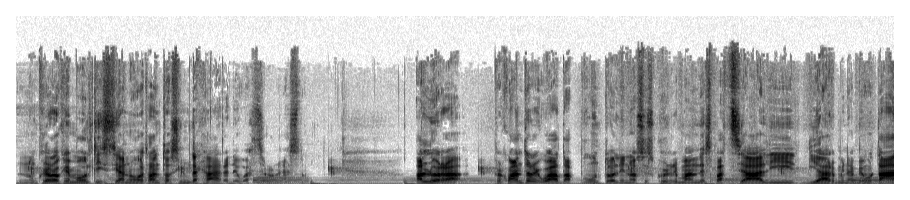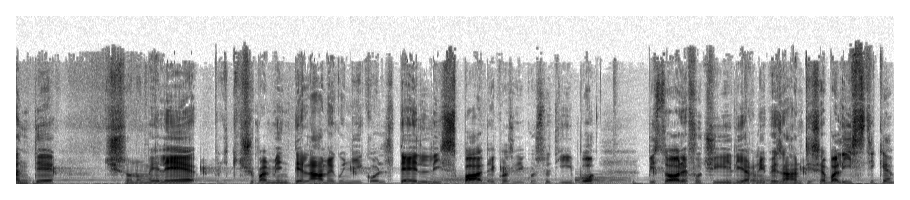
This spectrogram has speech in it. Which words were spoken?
non credo che molti stiano tanto a sindacare, devo essere onesto. Allora, per quanto riguarda appunto le nostre scorribande spaziali, di armi ne abbiamo tante. Ci sono melee, principalmente lame, quindi coltelli, spade e cose di questo tipo pistole, fucili, armi pesanti, sia balistiche,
